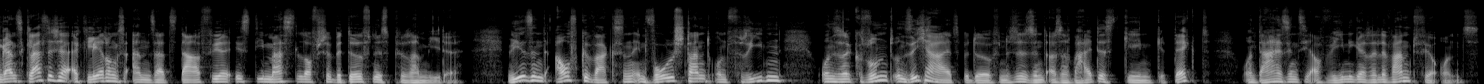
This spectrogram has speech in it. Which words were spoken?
ganz klassischer Erklärungsansatz dafür ist die Maslow'sche Bedürfnispyramide. Wir sind aufgewachsen in Wohlstand und Frieden, unsere Grund- und Sicherheitsbedürfnisse sind also weitestgehend gedeckt und daher sind sie auch weniger relevant für uns.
